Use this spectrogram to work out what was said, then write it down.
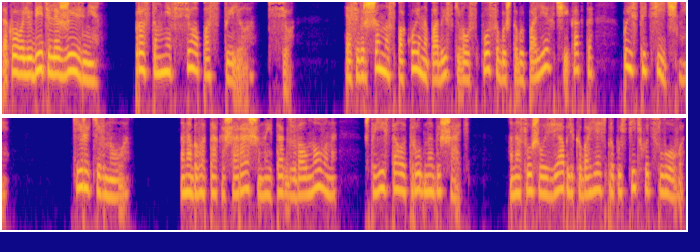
такого любителя жизни. Просто мне все опостылило, все. Я совершенно спокойно подыскивал способы, чтобы полегче и как-то поэстетичнее. Кира кивнула. Она была так ошарашена и так взволнована, что ей стало трудно дышать. Она слушала зяблика, боясь пропустить хоть слово,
